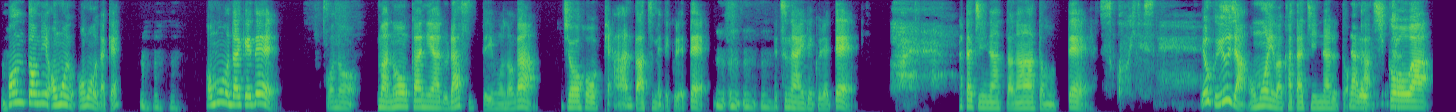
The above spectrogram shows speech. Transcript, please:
うん。本当に思う、思うだけうんうんうん。思うだけで、この、まあ、脳幹にあるラスっていうものが、情報をピャーンと集めてくれて、うんうんうんうんで。繋いでくれて、はい形になったなと思って、すごいですね。よく言うじゃん。思いは形になるとか、思考は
